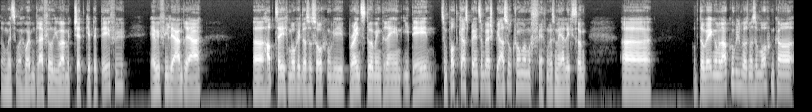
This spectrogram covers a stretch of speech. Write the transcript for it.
sagen wir jetzt mal halben, dreiviertel Jahr mit ChatGPT viel. Ja, wie viele andere auch äh, hauptsächlich mache ich da so Sachen wie Brainstorming drehen, Ideen. Zum Podcast bin zum Beispiel auch so gekommen, muss man ehrlich sagen. Äh, habe da wegen mal angeguckt, was man so machen kann.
